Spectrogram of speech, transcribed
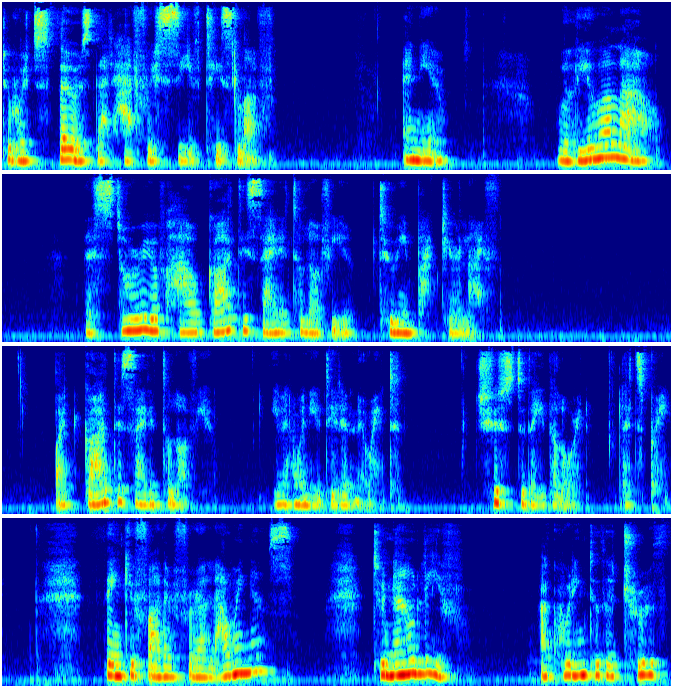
towards those that have received His love. And you, will you allow the story of how God decided to love you to impact your life? But God decided to love you even when you didn't know it. Choose today the Lord. Let's pray. Thank you, Father, for allowing us to now live according to the truth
